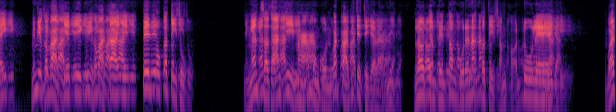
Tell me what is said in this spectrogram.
อีก ไม่มีคำว่าเก็บอีกไม่มีคำว่าตายอีกเป็นปกติสุข อย่างนั้นสถานที่มหามงคลวัดป่าวิเศษชัยรามเนี่ยเราจำเป็นต้องบูรณะปฏิสังขรณ์ดูแลอย่างดี วัด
